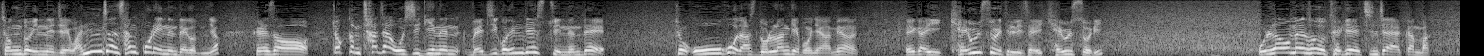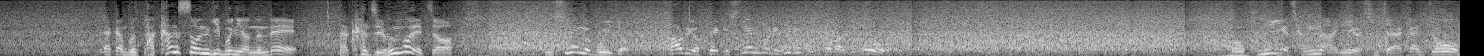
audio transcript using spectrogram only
정도 있는 이제 완전 산골에 있는 데거든요. 그래서 조금 찾아오시기는 외지고 힘들 수도 있는데 좀 오고 나서 놀란 게 뭐냐면 여기가 이 개울 소리 들리세요? 이 개울 소리? 올라오면서도 되게 진짜 약간 막 약간 무슨 바캉스 온 기분이었는데 약간 지금 흥분했죠. 이 시냇물 보이죠? 바로 옆에 이렇게 시냇물이 흐르고 있어가지고 어, 분위기가 장난 아니에요 진짜 약간 좀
